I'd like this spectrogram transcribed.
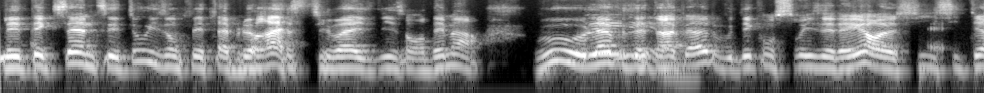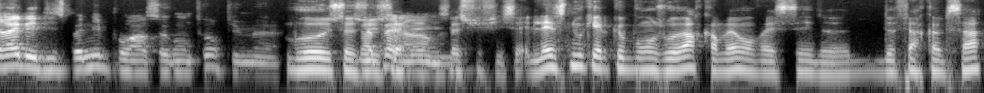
les Texans et tout, ils ont fait table rase, tu vois, ils se disent on redémarre. Vous, là, Oui, vous êtes dans la euh. période où vous déconstruisez. D'ailleurs, euh, si, si Terrell est disponible pour un second tour, tu me. Bon, ça, ça- hein, mais- ça suffit. Laisse-nous quelques bons joueurs quand même. On va essayer de, de faire comme ça.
